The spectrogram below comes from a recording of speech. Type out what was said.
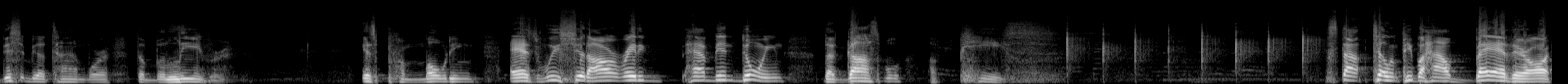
This should be a time where the believer is promoting, as we should already have been doing the gospel of peace. Stop telling people how bad they are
